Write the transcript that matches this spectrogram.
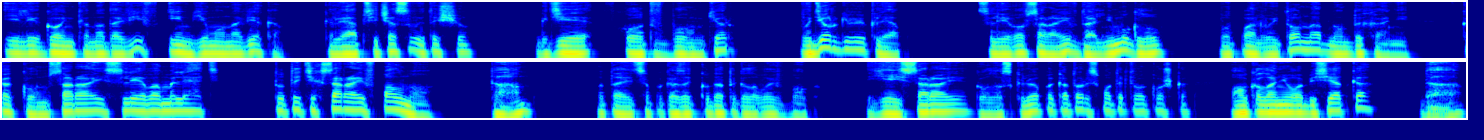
и легонько надавив им ему на веко. «Кляп сейчас вытащу. Где вход в бункер?» Выдергиваю кляп. Слева в сарае в дальнем углу. Выпаливает он на одном дыхании. «В каком сарае слева, млять? Тут этих сараев полно. «Там?» — пытается показать куда-то головой в бок. «Есть сараи», — голос Клёпа, который смотрит в окошко. «Около него беседка?» «Да».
